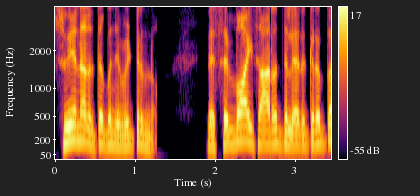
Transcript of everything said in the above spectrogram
சுயநலத்தை கொஞ்சம் விட்டுருணும் இந்த செவ்வாய் சாரத்தில் இருக்கிறப்ப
